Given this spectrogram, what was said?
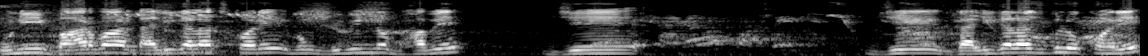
উনি বারবার গালিগালাজ করে এবং বিভিন্নভাবে যে যে গালিগালাজগুলো করে,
